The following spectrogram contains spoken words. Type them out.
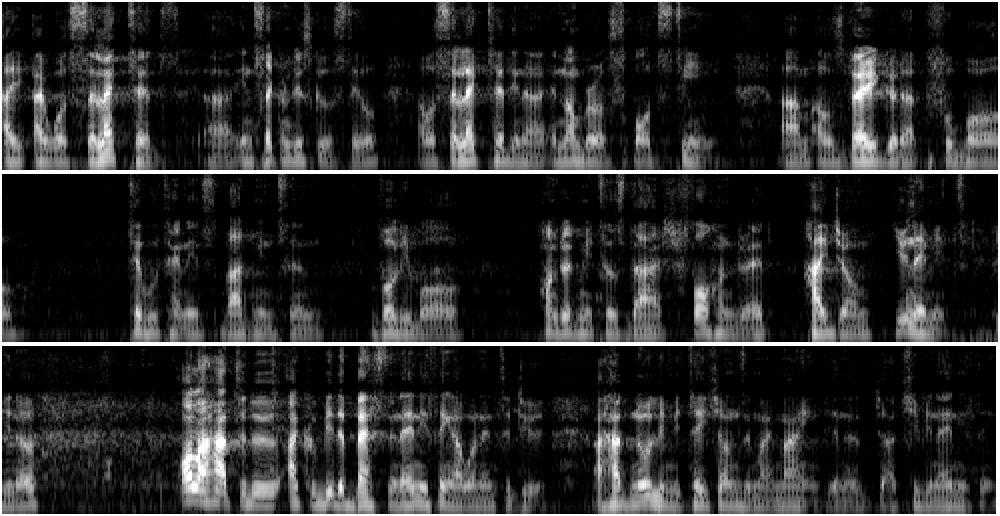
I, I, was selected uh, in secondary school still. I was selected in a, a number of sports teams. Um, I was very good at football, table tennis, badminton, volleyball, 100 meters dash, 400, high jump, you name it, you know. All I had to do, I could be the best in anything I wanted to do. I had no limitations in my mind, you know, achieving anything.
